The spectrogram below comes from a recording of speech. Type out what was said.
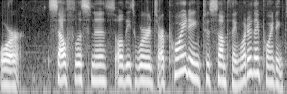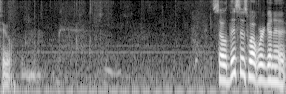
or selflessness. All these words are pointing to something. What are they pointing to? So, this is what we're going to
